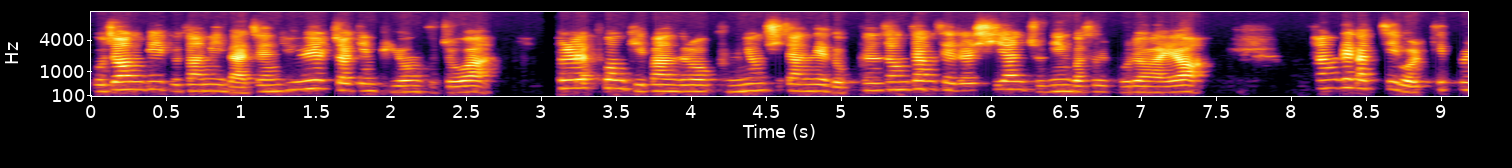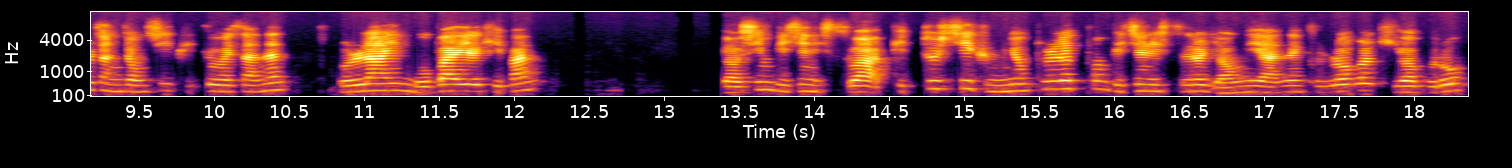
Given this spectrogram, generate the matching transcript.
고정비 부담이 낮은 효율적인 비용 구조와 플랫폼 기반으로 금융시장 내 높은 성장세를 시연 중인 것을 고려하여 상대가치 멀티플 산정 시 비교회사는 온라인 모바일 기반 여신 비즈니스와 B2C 금융 플랫폼 비즈니스를 영위하는 글로벌 기업으로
